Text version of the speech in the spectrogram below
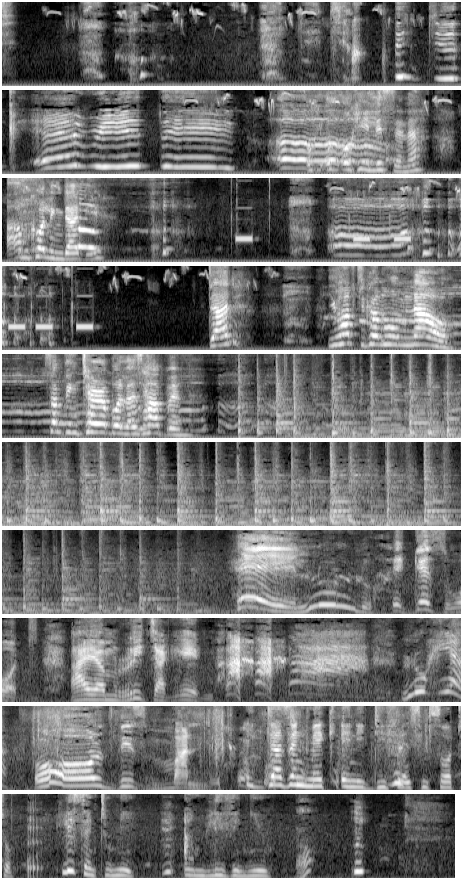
They took everything. Oh. Okay, okay listen, huh? I'm calling daddy. Oh. Dad, you have to come home now. Something terrible has happened. Hey, Lulu, guess what? I am rich again. Look here. All this money. It doesn't make any difference, Msoto. Listen to me. I'm leaving you.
